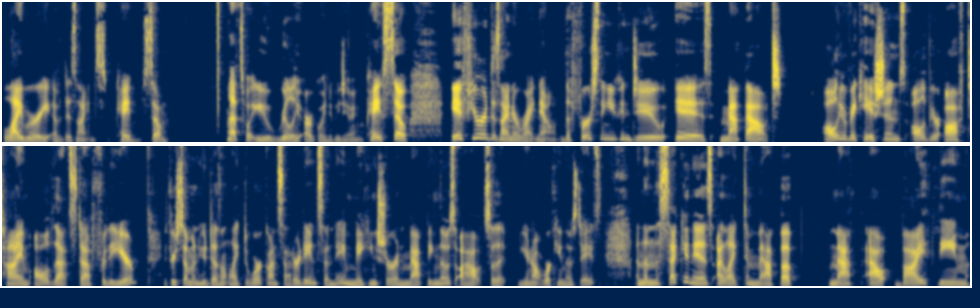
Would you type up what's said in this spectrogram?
library of designs. Okay. So that's what you really are going to be doing. Okay. So if you're a designer right now, the first thing you can do is map out all your vacations, all of your off time, all of that stuff for the year. If you're someone who doesn't like to work on Saturday and Sunday, making sure and mapping those out so that you're not working those days. And then the second is I like to map up, map out by theme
